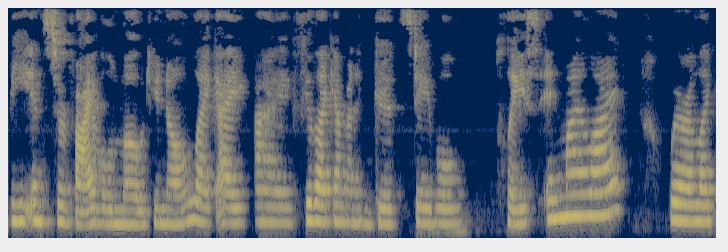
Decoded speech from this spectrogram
be in survival mode you know like i i feel like i'm in a good stable place in my life where like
